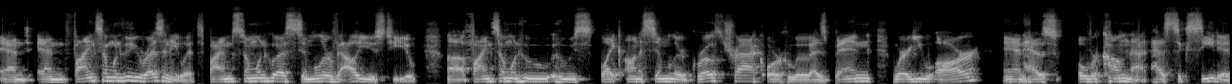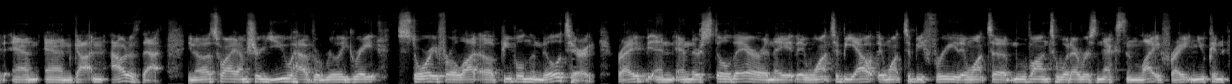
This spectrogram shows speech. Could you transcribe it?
and and find someone who you resonate with find someone who has similar values to you uh, find someone who who's like on a similar growth track or who has been where you are and has overcome that has succeeded and and gotten out of that. You know that's why i'm sure you have a really great story for a lot of people in the military right? And and they're still there and they they want to be out they want to be free they want to move on to whatever's next in life right? And you can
